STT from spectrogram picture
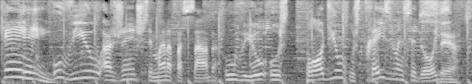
quem, Quem? ouviu a gente semana passada, ouviu os pódios, os três vencedores. Certo.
